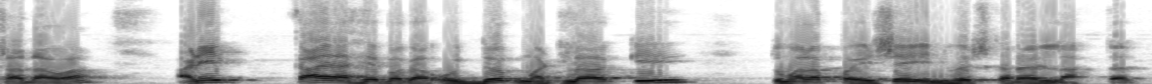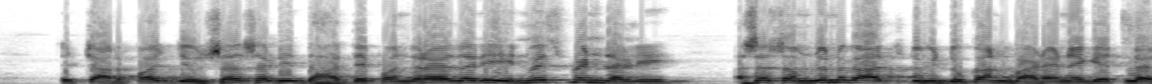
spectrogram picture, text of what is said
साधावा. आणि काय आहे बघा उद्योग म्हटलं की तुम्हाला पैसे इन्व्हेस्ट करायला लागतात. तर चार पाच दिवसासाठी दहा ते पंधरा हजारी इन्व्हेस्टमेंट झाली. असं समजू नका आज तुम्ही दुकान भाड्याने घेतलं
